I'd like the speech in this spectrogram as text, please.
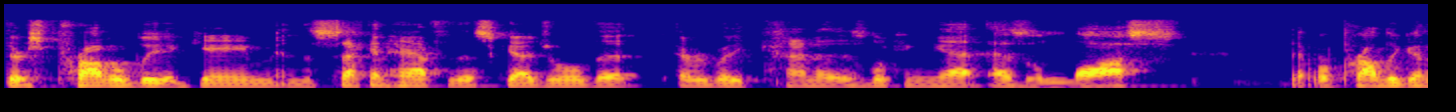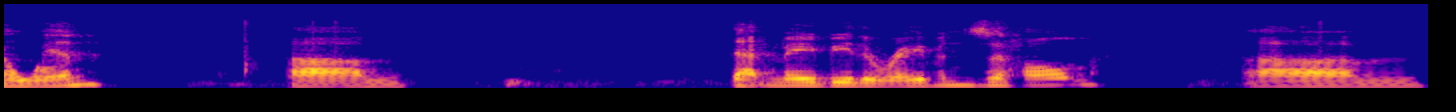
there's probably a game in the second half of the schedule that everybody kind of is looking at as a loss that we're probably going to win. Um, that may be the Ravens at home. Um,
